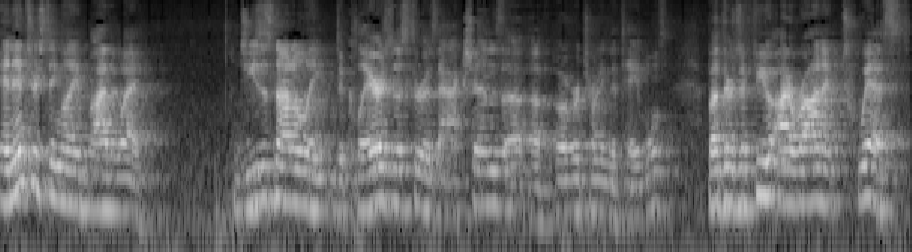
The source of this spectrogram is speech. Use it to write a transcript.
And interestingly, by the way, Jesus not only declares this through his actions of, of overturning the tables, but there's a few ironic twists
